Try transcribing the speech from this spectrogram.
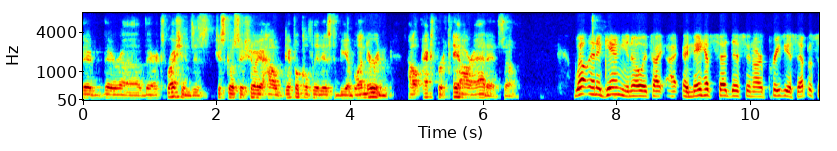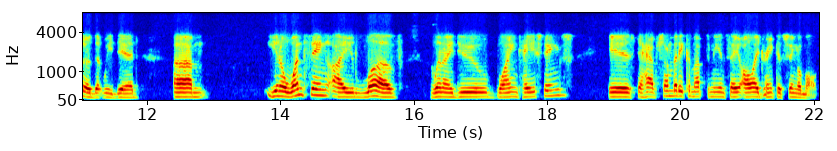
their their uh, their expressions is just goes to show you how difficult it is to be a blender and how expert they are at it. So Well, and again, you know, it's I, I, I may have said this in our previous episode that we did. Um, you know, one thing I love when I do blind tastings is to have somebody come up to me and say, "All I drink is single malt,"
